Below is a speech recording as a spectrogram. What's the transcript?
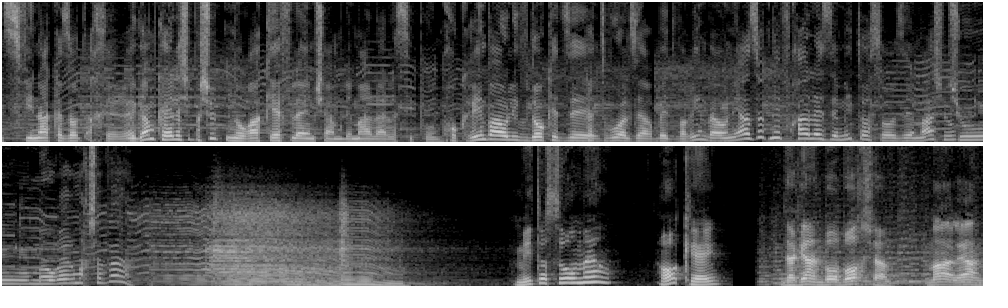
בספינה כזאת אחרת, וגם כאלה שפשוט נורא כיף להם שם למעלה על הסיפון. חוקרים באו לבדוק את זה, כתבו על זה הרבה דברים, והאונייה הזאת נהפכה לאיזה מיתוס או איזה משהו שהוא מעורר מחשבה. מיתוס הוא אומר? אוקיי. דגן, בוא, בוא עכשיו. מה, לאן?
